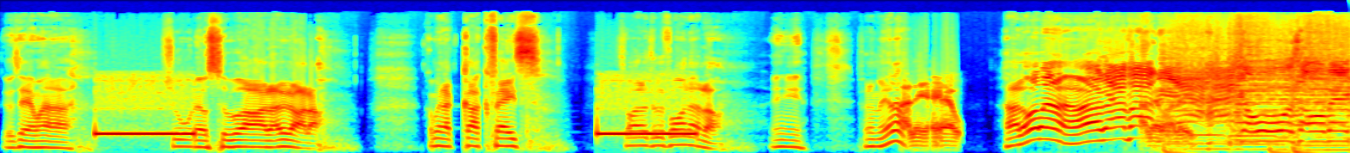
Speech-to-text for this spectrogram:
Ska vi se om här personen svarar idag då. Kom igen cockface. Svara telefonen då. I, fenomen då. Hallå. Hallå men går som en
